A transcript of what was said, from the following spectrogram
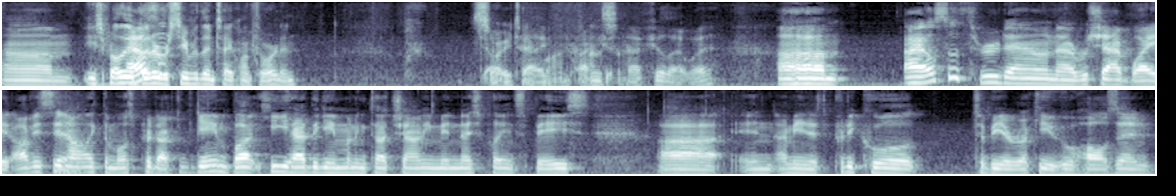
Um, he's probably a better also- receiver than Tyquan Thornton. Sorry, I. I, feel. I feel that way. Um, I also threw down uh, Rachaad White. Obviously, Yeah. not like the most productive game, but he had the game-winning touchdown. He made a nice play in space, uh, and I mean, it's pretty cool to be a rookie who hauls in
